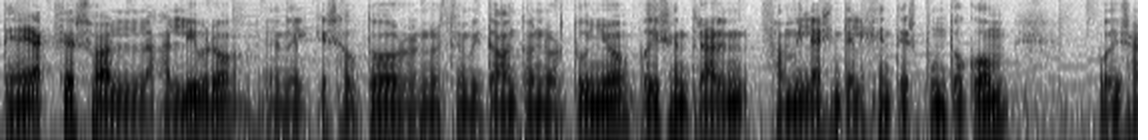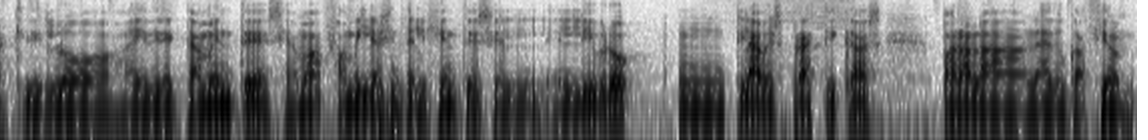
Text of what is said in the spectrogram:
tener acceso al, al, libro del que es autor nuestro invitado Antonio Ortuño, podéis entrar en familiasinteligentes.com, podéis adquirirlo ahí directamente. Se llama Familias Inteligentes el, el libro claves prácticas para la, educación.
